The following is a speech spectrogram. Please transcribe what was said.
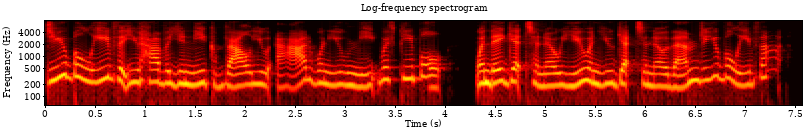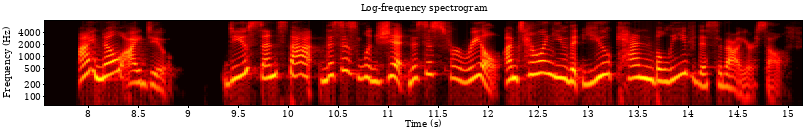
Do you believe that you have a unique value add when you meet with people, when they get to know you and you get to know them? Do you believe that? I know I do. Do you sense that? This is legit. This is for real. I'm telling you that you can believe this about yourself.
